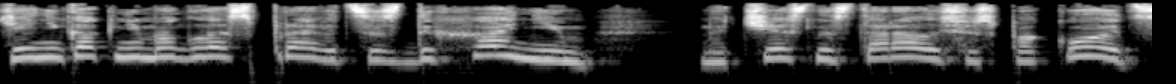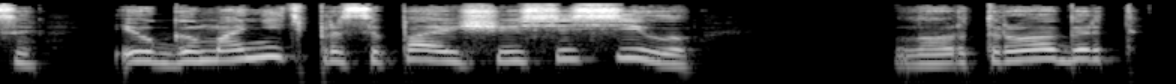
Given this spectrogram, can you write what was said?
Я никак не могла справиться с дыханием, но честно старалась успокоиться и угомонить просыпающуюся силу. Лорд Роберт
